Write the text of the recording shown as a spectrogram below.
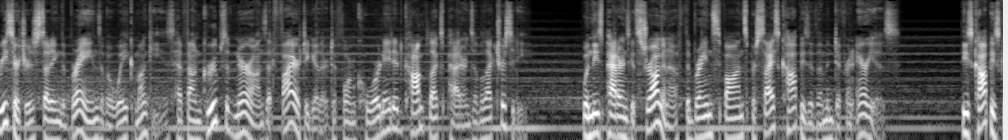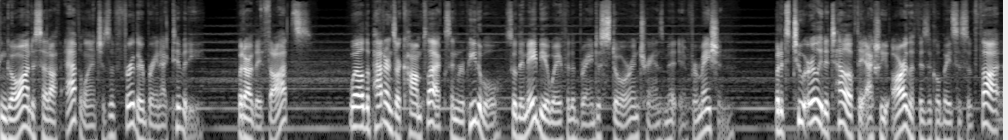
researchers studying the brains of awake monkeys have found groups of neurons that fire together to form coordinated, complex patterns of electricity. When these patterns get strong enough, the brain spawns precise copies of them in different areas. These copies can go on to set off avalanches of further brain activity. But are they thoughts? Well, the patterns are complex and repeatable, so they may be a way for the brain to store and transmit information. But it's too early to tell if they actually are the physical basis of thought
